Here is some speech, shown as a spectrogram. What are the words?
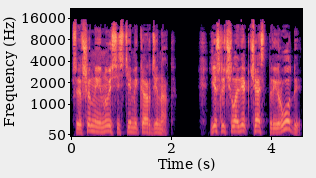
в совершенно иной системе координат. Если человек – часть природы,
